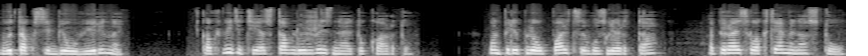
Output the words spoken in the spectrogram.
Вы так в себе уверены? Как видите, я ставлю жизнь на эту карту. Он переплел пальцы возле рта, опираясь локтями на стол.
